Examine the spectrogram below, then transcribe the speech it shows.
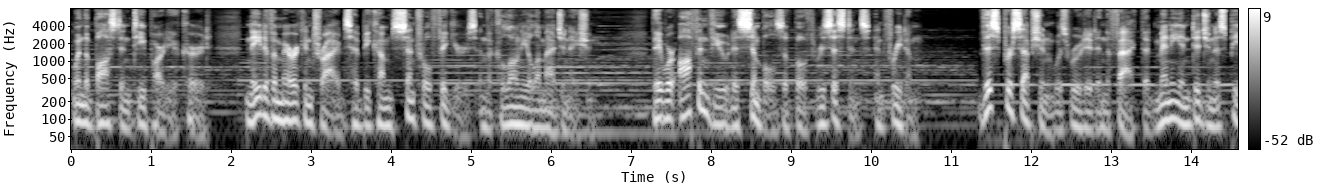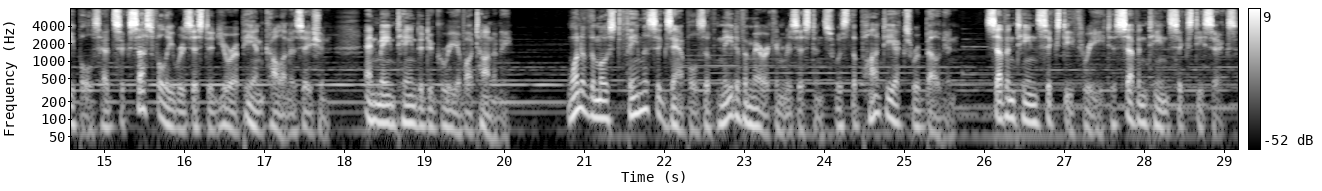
when the Boston Tea Party occurred, Native American tribes had become central figures in the colonial imagination. They were often viewed as symbols of both resistance and freedom. This perception was rooted in the fact that many indigenous peoples had successfully resisted European colonization and maintained a degree of autonomy. One of the most famous examples of Native American resistance was the Pontiac's Rebellion, 1763 to 1766,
